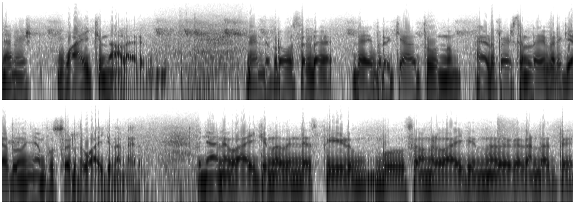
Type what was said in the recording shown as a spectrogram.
ഞാൻ വായിക്കുന്ന ആളായിരുന്നു. എന്റെ പ്രൊഫസറുടെ ലൈബ്രറിക്കകത്തു നിന്നും അയാളുടെ പേഴ്സണൽ ലൈബ്രറിക്കകത്തു നിന്നും ഞാൻ പുസ്തകം എടുത്ത് വായിക്കുന്നുണ്ടായിരുന്നു. അപ്പം ഞാൻ വായിക്കുന്നതിന്റെ സ്പീഡും പുസ്തകങ്ങൾ വായിക്കുന്നതൊക്കെ കണ്ടിട്ട്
